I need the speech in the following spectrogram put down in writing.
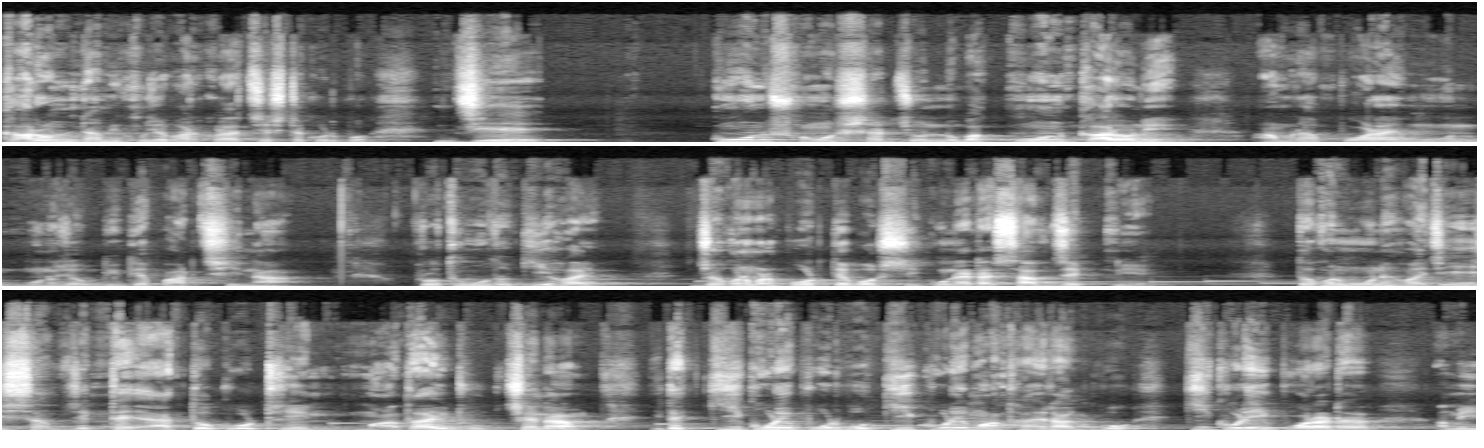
কারণটা আমি খুঁজে বার করার চেষ্টা করব, যে কোন সমস্যার জন্য বা কোন কারণে আমরা পড়ায় মন, মনোযোগ দিতে পারছি না। প্রথমত কি হয়, যখন আমরা পড়তে বসছি কোন একটা সাবজেক্ট নিয়ে তখন মনে হয় যে, এই সাবজেক্টটা এত কঠিন, মাথায় ঢুকছে না। এটা কি করে পড়ব? কি করে মাথায় রাখব? কি করে এই পড়াটা আমি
